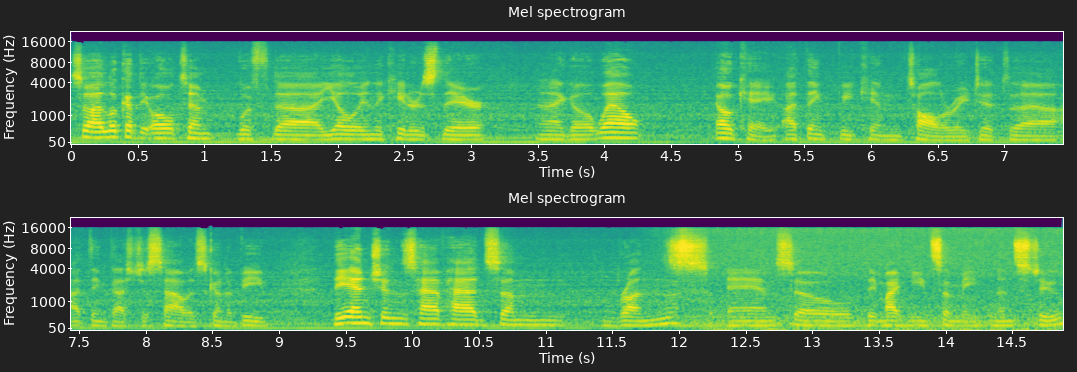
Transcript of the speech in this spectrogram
So I look at the oil temp with the yellow indicators there, and I go, well, okay, I think we can tolerate it. Uh, I think that's just how it's going to be. The engines have had some runs, and so they might need some maintenance too.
